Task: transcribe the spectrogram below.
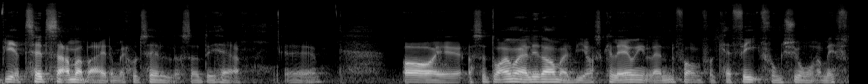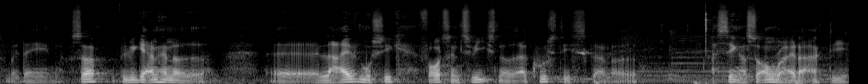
bliver tæt samarbejde med hotellet og så det her. Øh, og, øh, og så drømmer jeg lidt om, at vi også kan lave en eller anden form for café-funktion om eftermiddagen. Så vil vi gerne have noget øh, live musik, fortrinsvis noget akustisk og noget singer-songwriter-agtig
